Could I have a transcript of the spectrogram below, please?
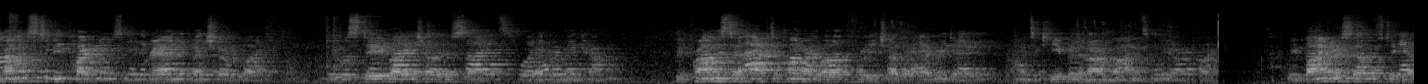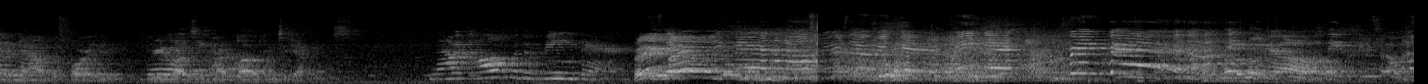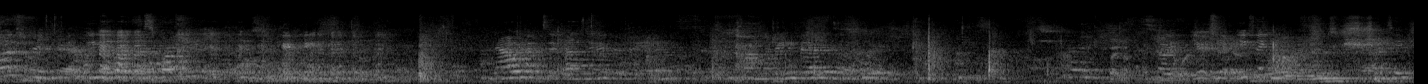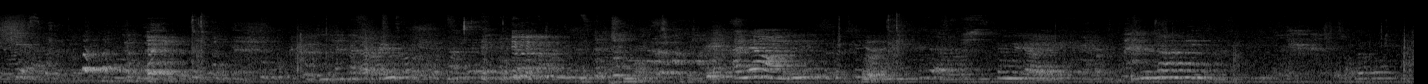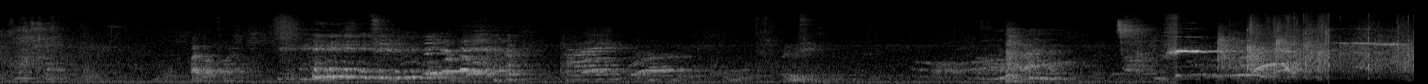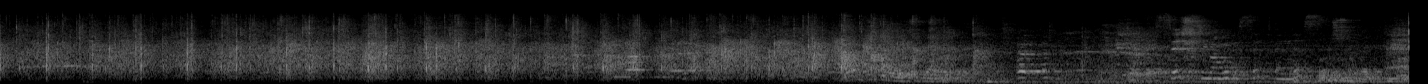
promise to be partners in the grand adventure of life. We will stay by each other's sides, whatever may come. We promise to act upon our love for each other every day, and to keep it in our minds when we are apart. We bind ourselves together now before you, realizing our love and togetherness. Now I call for the ring bearer. Ring there bearer in the house? sit in this?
